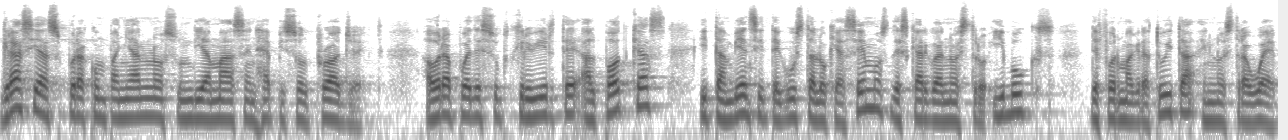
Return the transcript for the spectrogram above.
Gracias por acompañarnos un día más en Happy Soul Project. Ahora puedes suscribirte al podcast y también si te gusta lo que hacemos, descarga nuestro ebooks de forma gratuita en nuestra web.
